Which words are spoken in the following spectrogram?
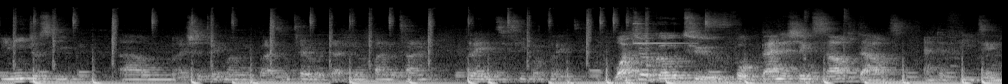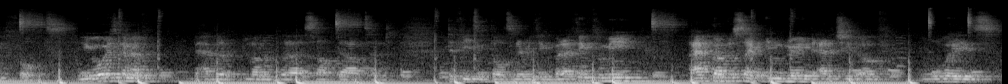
You need your sleep. Um, I should take my own advice. I'm terrible at that. You don't find the time. Planes, you sleep on planes. What's your go-to for banishing self-doubt and defeating thoughts? You're always gonna have a lot of uh, self-doubt and defeating thoughts and everything. But I think for me, I've got this like ingrained attitude of always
